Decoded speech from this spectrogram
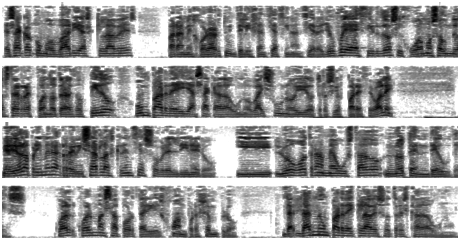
he sacado como varias claves para mejorar tu inteligencia financiera. Yo os voy a decir dos y jugamos a un, dos, tres, respondo otra vez. Os pido un par de ellas a cada uno. Vais uno y otro, si os parece, ¿vale? Me dio la primera, revisar las creencias sobre el dinero. Y luego otra me ha gustado, no te endeudes. ¿Cuál, cuál más aportaríais? Juan, por ejemplo. dadme un par de claves o tres cada uno.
